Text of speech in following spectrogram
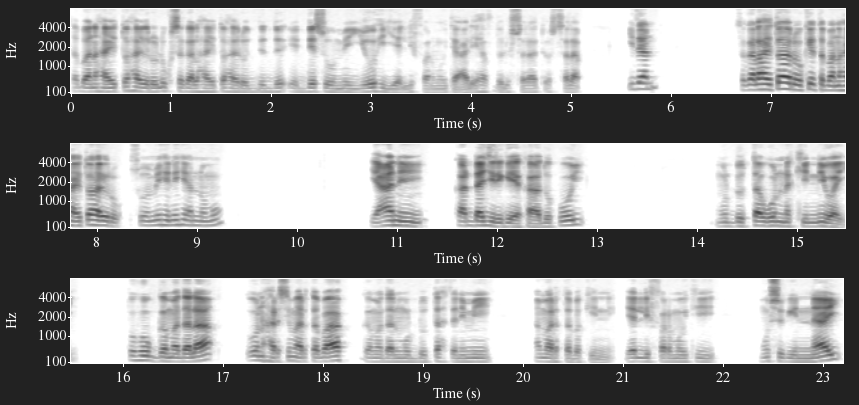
تبنا هيتو هيرو لوك سقال هيتو هيرو الدسو ميو هي اللي فرموت عليه أفضل الصلاة والسلام. إذن سقال هيتو هيرو كي تبنا هيتو هيرو سوميه نهي النمو. يعني قد جري كادو كوي. مدو تاون كني وي تهو قمدلا ون هرسي مرتباك. قمدل مدو تحتنمي أمرتبا كني يلي فرموتي مسجناي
